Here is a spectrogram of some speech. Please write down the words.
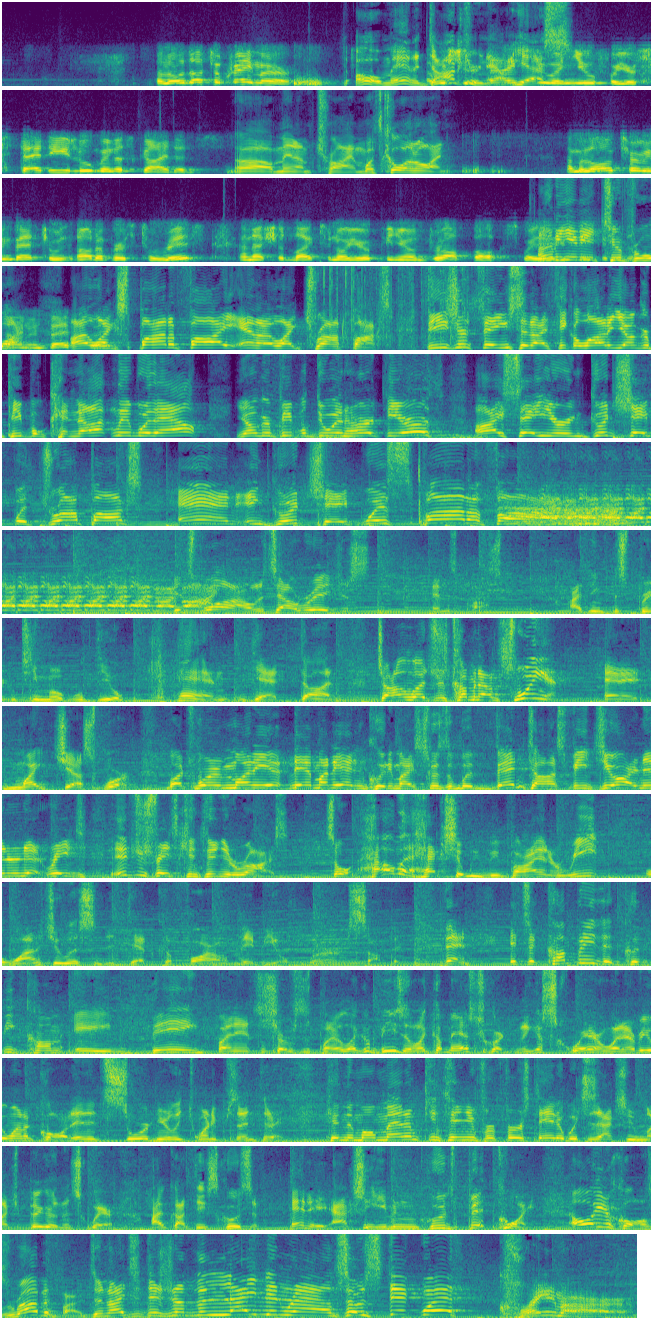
Hello, Dr. Cramer. Oh man, a doctor now. Thank Yes. you and you for your steady, luminous guidance. Oh man, I'm trying. What's going on? I'm a long-term investor who's not averse to risk, and I should like to know your opinion on Dropbox. I'm going to give you two for one. I like Spotify and I like Dropbox. These are things that I think a lot of younger people cannot live without. Younger people doing hurt the earth. I say you're in good shape with Dropbox and in good shape with Spotify. It's wild. It's outrageous. And it's possible. I think the Sprint and T-Mobile deal can get done. John Legere's coming out swinging and it might just work. Much more money at Mad Money including my exclusive with Ventas VTR and internet rates, interest rates continue to rise. So how the heck should we be buying a REIT? Well, why don't you listen to Deb Cafaro? Maybe you'll learn something. Then, it's a company that could become a big financial services player like a Visa, like a MasterCard, like a Square, whatever you want to call it. And it's soared nearly 20% today. Can the momentum continue for First Data, which is actually much bigger than Square? I've got the exclusive. And it actually even includes Bitcoin. All your calls, rapid fire. Tonight's edition of the Lightning Round. So stick with Cramer.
